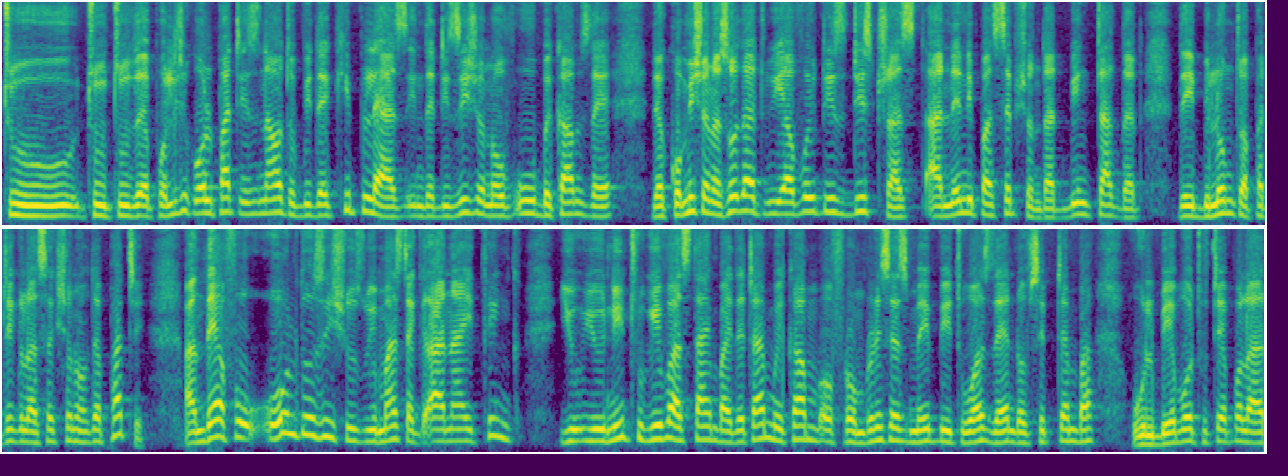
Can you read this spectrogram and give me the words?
to, to, to the political parties now to be the key players in the decision of who becomes the, the commissioner so that we avoid this distrust and any perception that being tagged that they belong to a particular section of the party. And therefore, all those issues we must. And I think you, you need to give us time. By the time we come from recess, maybe towards the end of September, we'll be able to table our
